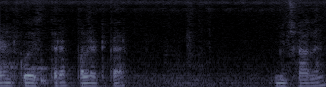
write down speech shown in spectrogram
फ्रंट को इस तरह पलट कर बिछा लें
